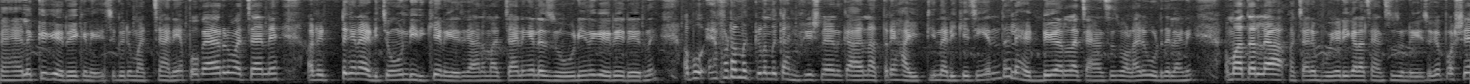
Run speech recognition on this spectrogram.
മേലേക്ക് കയറിയേക്കണ് ഗൈസ് ഒരു മച്ചാനെ. അപ്പോൾ വേറൊരു മച്ചാനെ അവിടെ ഇട്ട് ഇങ്ങനെ അടിച്ചുകൊണ്ടിരിക്കുകയാണ് ഗൈസ് കാരണം മച്ചാൻ ഇങ്ങനെ ജോഡിയിൽ നിന്ന് കയറി വരുമായിരുന്നു അപ്പോൾ എവിടെ നിൽക്കണമെന്ന് കൺഫ്യൂഷനാണ് കാരണം അത്രയും ഹൈറ്റിൽ നിന്ന് അടിക്കുക എന്തായാലും ഹെഡ് കയറാനുള്ള ചാൻസസ് വളരെ കൂടുതലാണ്. മാത്രമല്ല മച്ചാന് ബൂയി അടിക്കാനുള്ള ചാൻസസ് ഉണ്ട് ചോദിച്ചു ഓക്കെ പക്ഷേ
